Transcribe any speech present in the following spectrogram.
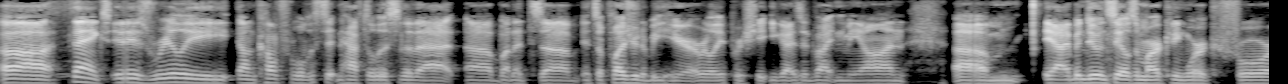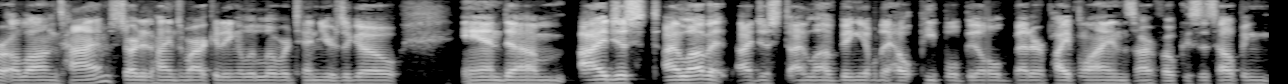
Uh, thanks. It is really uncomfortable to sit and have to listen to that, uh, but it's uh, it's a pleasure to be here. I really appreciate you guys inviting me on. Um, yeah, I've been doing sales and marketing work for a long time. Started Heinz Marketing a little over ten years ago, and um, I just I love it. I just I love being able to help people build better pipelines. Our focus is helping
